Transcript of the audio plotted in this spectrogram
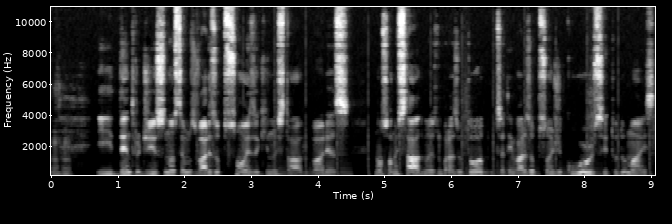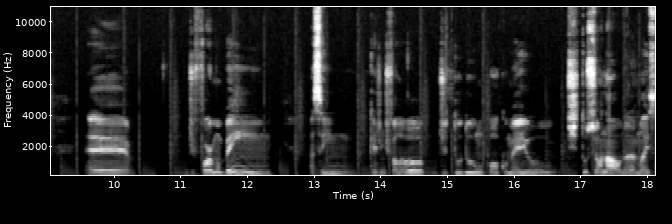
Uhum. E dentro disso nós temos várias opções aqui no estado, várias, não só no estado, mas no Brasil todo, você tem várias opções de curso e tudo mais é, de forma bem assim, que a gente falou de tudo um pouco meio institucional, né? Mas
